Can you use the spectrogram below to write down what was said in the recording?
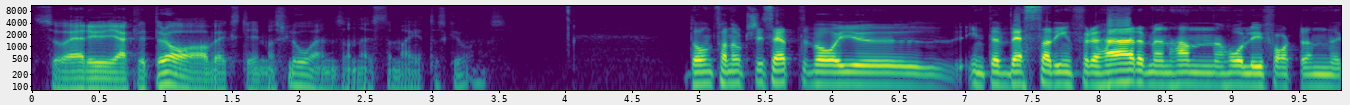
Så är det ju jäkligt bra av Extreme att slå en sån häst som Aetos Kronos. Don Fanucci sett var ju inte vässad inför det här, men han håller ju farten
